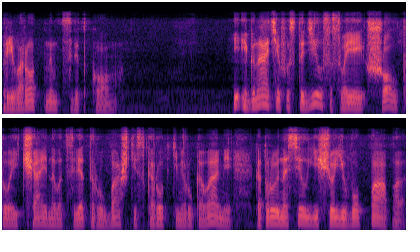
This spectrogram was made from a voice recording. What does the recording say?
приворотным цветком и Игнатьев устыдился своей шелковой чайного цвета рубашки с короткими рукавами, которую носил еще его папа.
